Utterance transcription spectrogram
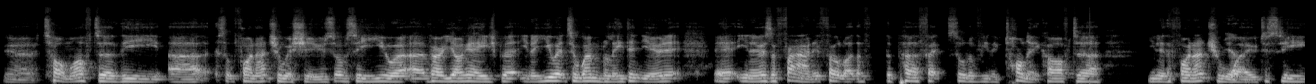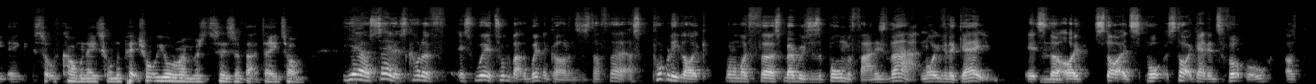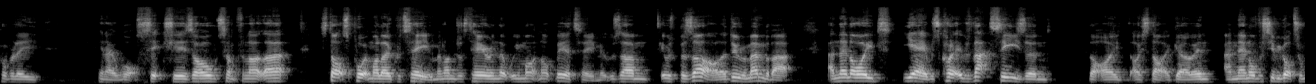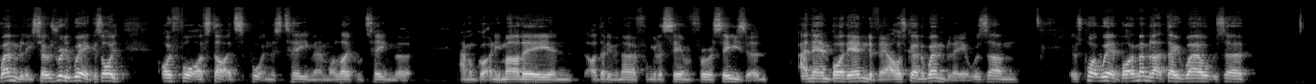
Yeah, Tom. After the uh, sort of financial issues, obviously you were at a very young age, but you know you went to Wembley, didn't you? And it, it you know, as a fan, it felt like the, the perfect sort of you know tonic after you know the financial yeah. woe to see it sort of culminating on the pitch. What were your remembrances of that day, Tom? Yeah, I was saying it's kind of it's weird talking about the Winter Gardens and stuff there. That's probably like one of my first memories as a Bournemouth fan. Is that not even a game? It's mm. that I started support, started getting into football. I was probably, you know, what six years old, something like that. Start supporting my local team, and I'm just hearing that we might not be a team. It was um, it was bizarre. I do remember that. And then I'd yeah, it was of, it was that season that I I started going, and then obviously we got to Wembley, so it was really weird because I I thought I've started supporting this team and my local team that haven't got any money, and I don't even know if I'm going to see them for a season. And then by the end of it, I was going to Wembley. It was um, it was quite weird, but I remember that day well. It was a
